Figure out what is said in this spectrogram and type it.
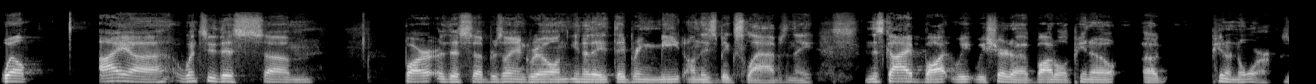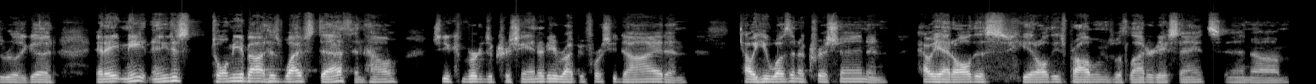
Well, I uh, went to this um, bar or this uh, Brazilian grill, and you know they they bring meat on these big slabs, and they and this guy bought we we shared a bottle of Pinot uh, Pinot Noir, it was really good, and ate meat, and he just told me about his wife's death and how she converted to Christianity right before she died, and how he wasn't a Christian, and how he had all this he had all these problems with Latter Day Saints, and um,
